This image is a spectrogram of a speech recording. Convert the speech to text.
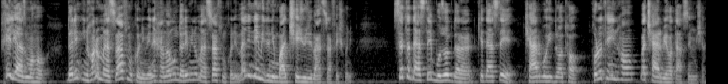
خیلی از ماها داریم اینها رو مصرف می‌کنیم یعنی هممون داریم اینو مصرف می‌کنیم ولی نمی‌دونیم باید چه جوری مصرفش کنیم. سه تا دسته بزرگ دارن که دسته کربوهیدرات ها پروتئین ها و چربی ها تقسیم میشن.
